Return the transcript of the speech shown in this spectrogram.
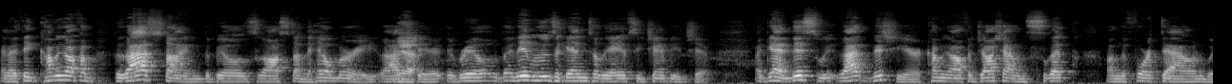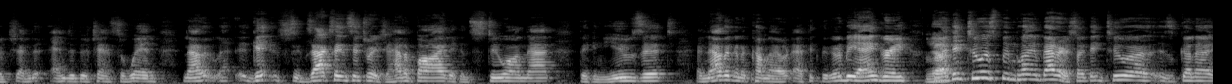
And I think coming off of the last time the Bills lost on the Hail Murray last Yeah. year, the real they didn't lose again until the AFC Championship. Again, this week, that this year, coming off a Josh Allen slip on the fourth down, which end, ended their chance to win. Now, get, it's the exact same situation. Had a bye, they can stew on that, they can use it, and now they're going to come out. I think they're going to be angry, but I think Tua's been playing better. So I think Tua is gonna.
